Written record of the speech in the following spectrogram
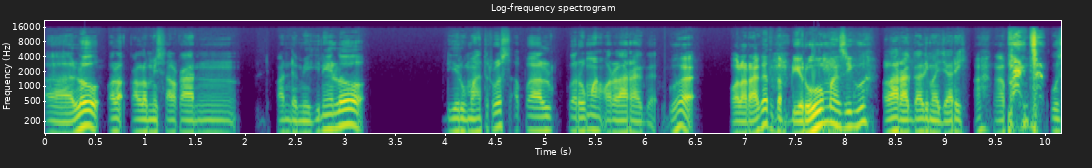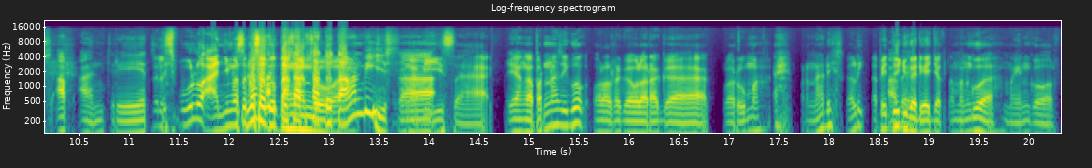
Eh, lu kalau kalau misalkan pandemi gini lu di rumah terus apa lu ke rumah olahraga Gua olahraga tetap di rumah sih gua. olahraga lima jari Ah, ngapain? push up anjrit 10 anjing masa gua satu tangan satu doang. tangan bisa Nggak bisa. Ya nggak pernah sih gua olahraga olahraga keluar rumah. Eh pernah deh sekali. Tapi itu Apa juga diajak teman gua main golf.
